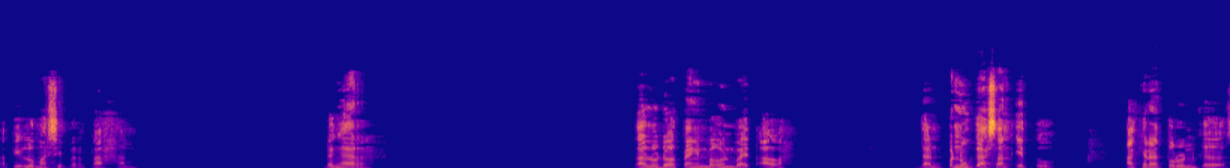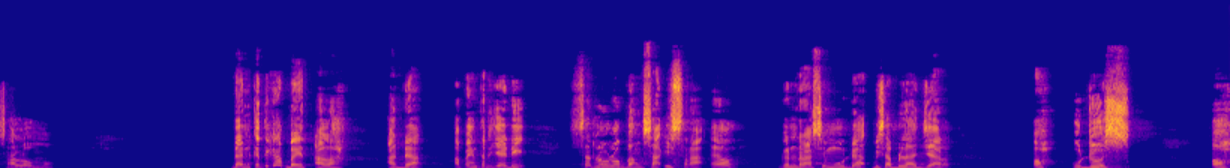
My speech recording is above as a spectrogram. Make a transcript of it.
tapi lu masih bertahan. Dengar. Lalu Daud pengen bangun bait Allah. Dan penugasan itu akhirnya turun ke Salomo. Dan ketika bait Allah ada, apa yang terjadi? Seluruh bangsa Israel, generasi muda bisa belajar. Oh, kudus. Oh,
